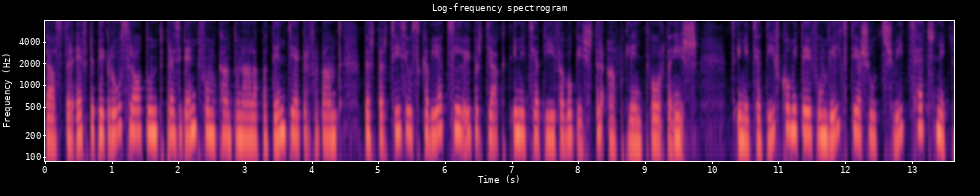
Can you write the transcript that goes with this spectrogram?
dass der FDP-Grossrat und Präsident vom kantonalen Patentjägerverband, der Tarsisius Gavietzel, über die Jagdinitiative, die gestern abgelehnt worden ist. Das Initiativkomitee vom Wildtierschutz Schweiz hat nicht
